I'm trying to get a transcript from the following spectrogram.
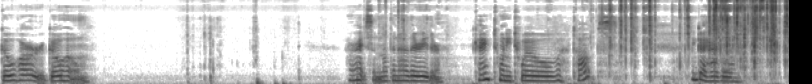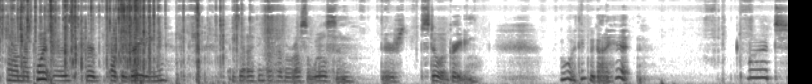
Go hard or go home. All right, so nothing out of there either. Okay, 2012 Topps. I think I have a, uh, my point was for about the grading is that I think I have a Russell Wilson. There's still a grading. Oh, I think we got a hit. What?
